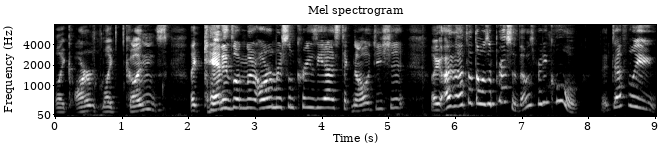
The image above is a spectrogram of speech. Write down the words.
like arm like guns, like cannons on their arm or some crazy ass technology shit. Like I, I thought that was impressive. That was pretty cool. It definitely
